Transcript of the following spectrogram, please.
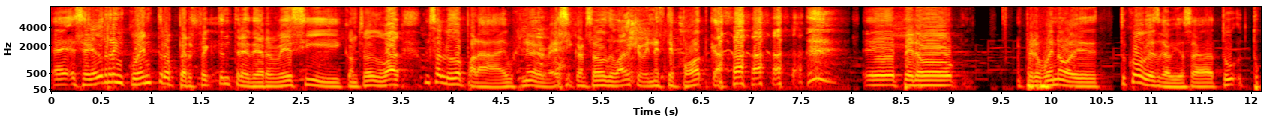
Eh, sería el reencuentro perfecto entre Derbez y Consuelo Duval. Un saludo para Eugenio Derbez y Consuelo Duval que ven este podcast. Eh, pero, pero bueno, eh, ¿tú cómo ves, Gaby? O sea, tú, tú,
